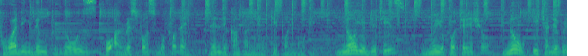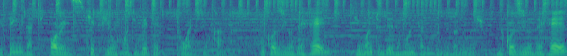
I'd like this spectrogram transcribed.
forwarding them to those who are responsible for them. Then the company will keep on moving. Know your duties, know your potential, know each and everything that always keep you motivated towards your company. Because you're the head, you want to do the monitoring and evaluation. Because you're the head,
